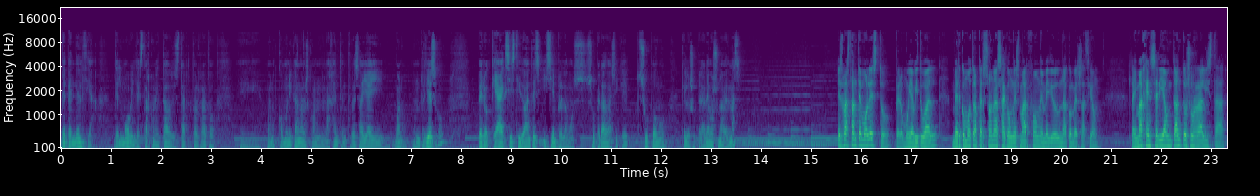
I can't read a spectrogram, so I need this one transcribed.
dependencia del móvil, de estar conectados, de estar todo el rato eh, bueno, comunicándonos con la gente. Entonces ahí hay bueno, un riesgo pero que ha existido antes y siempre lo hemos superado, así que supongo que lo superaremos una vez más. Es bastante molesto, pero muy habitual, ver cómo otra persona saca un smartphone en medio de una conversación. La imagen sería un tanto surrealista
